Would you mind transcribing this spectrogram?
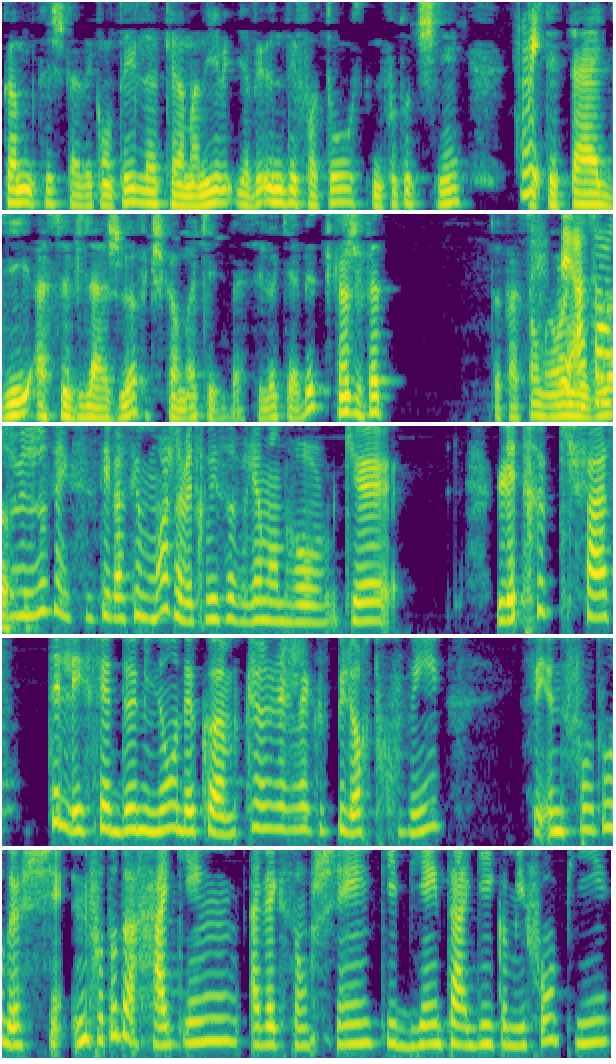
comme tu sais, je t'avais conté là qu'à un moment donné, il y avait une des photos, c'était une photo de chien, Oui. c'était tagué à ce village-là. Fait que je suis comme, ok, ben c'est là qu'il habite. Puis quand j'ai fait de façon vraiment Mais attends, je veux juste insister parce que moi, j'avais trouvé ça vraiment drôle que le truc qui fasse, tu l'effet domino de comme, puis le retrouver, c'est une photo de chien, une photo de hiking avec son chien qui est bien tagué comme il faut. Puis,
